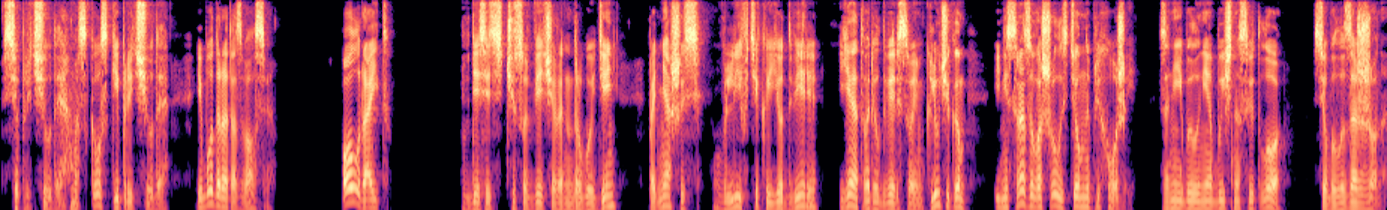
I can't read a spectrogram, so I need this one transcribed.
«Все причуды, московские причуды». И бодро отозвался. «All right». В десять часов вечера на другой день, поднявшись в лифте к ее двери, я отворил дверь своим ключиком и не сразу вошел из темной прихожей. За ней было необычно светло, все было зажжено.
